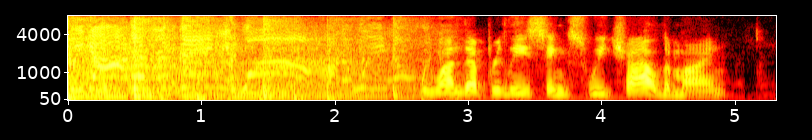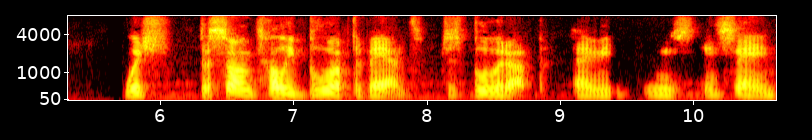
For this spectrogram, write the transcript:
We got everything you want. We, we wound up releasing Sweet Child of Mine, which the song totally blew up the band, just blew it up. I mean, it was insane.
